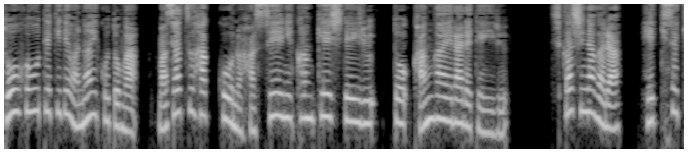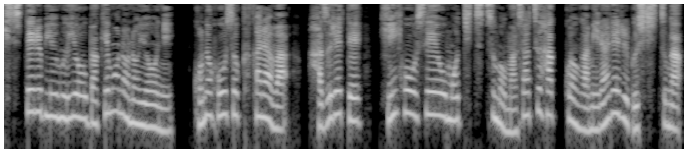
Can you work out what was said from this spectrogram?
東方的ではないことが摩擦発光の発生に関係していると考えられている。しかしながら、ヘキサキステルビウム用化け物のように、この法則からは外れて非法性を持ちつつも摩擦発光が見られる物質が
